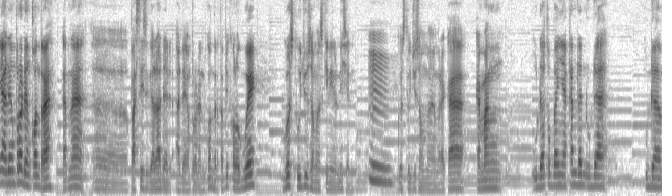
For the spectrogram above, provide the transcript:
ya ada yang pro dan kontra karena eh, pasti segala ada ada yang pro dan kontra. Tapi kalau gue gue setuju sama Skin Indonesian. Hmm. Gue setuju sama mereka. Emang udah kebanyakan dan udah udah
